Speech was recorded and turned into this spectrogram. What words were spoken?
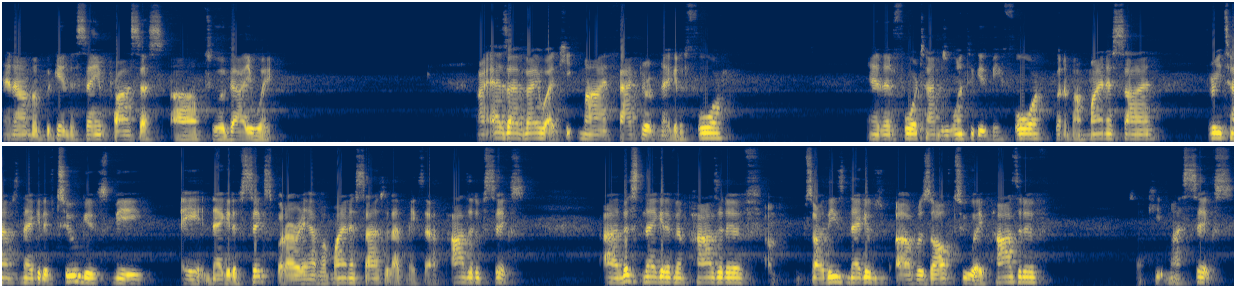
And I'm going to begin the same process uh, to evaluate. Right, as I evaluate, I keep my factor of negative 4. And then 4 times 1 to give me 4. Put in my minus sign. 3 times negative 2 gives me a negative 6, but I already have a minus sign, so that makes that a positive 6. Uh, this negative and positive, um, sorry, these negatives uh, resolve to a positive. So I keep my 6.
